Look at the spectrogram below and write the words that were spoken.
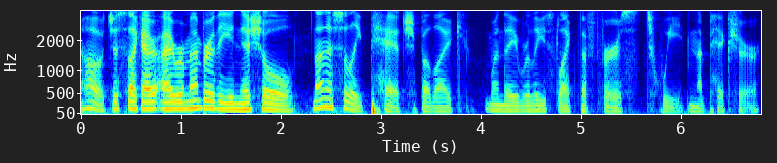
Oh, just like I, I remember the initial, not necessarily pitch, but like when they released like the first tweet and a picture,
